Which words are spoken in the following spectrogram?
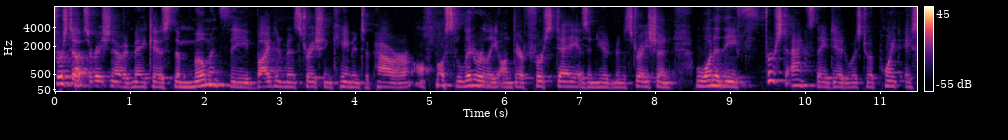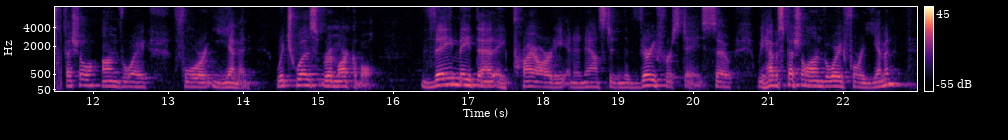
First observation I would make is the moment the Biden administration came into power, almost literally on their first day as a new administration, one of the first acts they did was to appoint a special envoy for Yemen, which was remarkable. They made that a priority and announced it in the very first days. So we have a special envoy for Yemen.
